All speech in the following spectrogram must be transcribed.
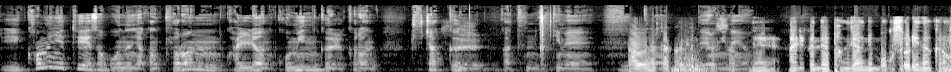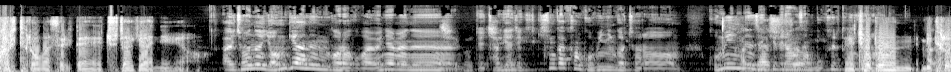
이 커뮤니티에서 보는 약간 결혼 관련 고민글 그런 주작글 같은 느낌의 나도 살짝 그런 그림 내용이네요. 네, 아니 근데 방장님 목소리나 그런 걸 들어봤을 때 주작이 아니에요. 아니 저는 연기하는 거라고 봐요. 왜냐면은 자기가 이제 심각한 고민인 것처럼 고민 있는 강퇴하시죠. 새끼들이 항상 목소리 네, 저분 밑으로 강퇴하시죠.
